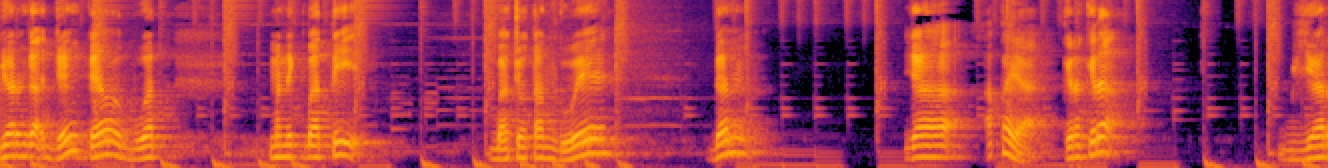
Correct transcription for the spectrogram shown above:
biar nggak jengkel buat menikmati bacotan gue dan ya apa ya kira-kira biar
